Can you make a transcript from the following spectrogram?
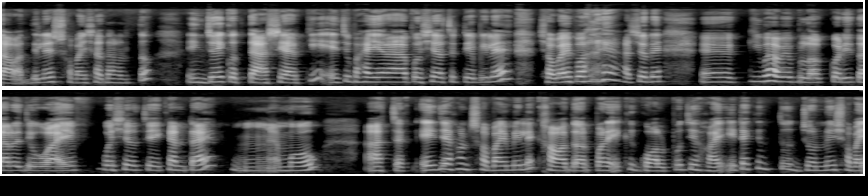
দাওয়াত দিলে সবাই সাধারণত এনজয় করতে আসে আর কি এই যে ভাইয়ারা বসে আছে টেবিলে, সবাই বলে, আসলে কীভাবে ব্লগ করি? তার যে ওয়াইফ বসে হচ্ছে এখানটায় মৌ। আচ্ছা এই যে এখন সবাই মিলে খাওয়া দাওয়ার পরে একটু গল্প যে হয়, এটা কিন্তু জন্যই সবাই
